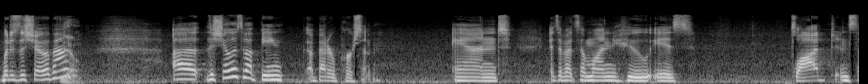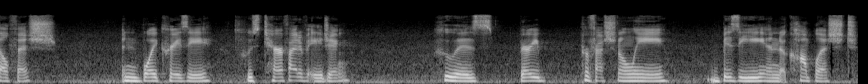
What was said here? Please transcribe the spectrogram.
What is the show about? Yeah. Uh, the show is about being a better person. And it's about someone who is flawed and selfish and boy crazy, who's terrified of aging, who is very professionally busy and accomplished,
